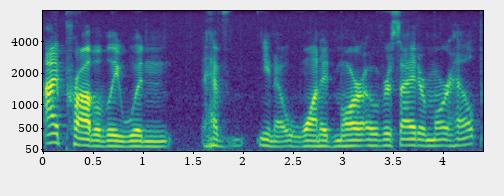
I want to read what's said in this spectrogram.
I probably wouldn't have you know wanted more oversight or more help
